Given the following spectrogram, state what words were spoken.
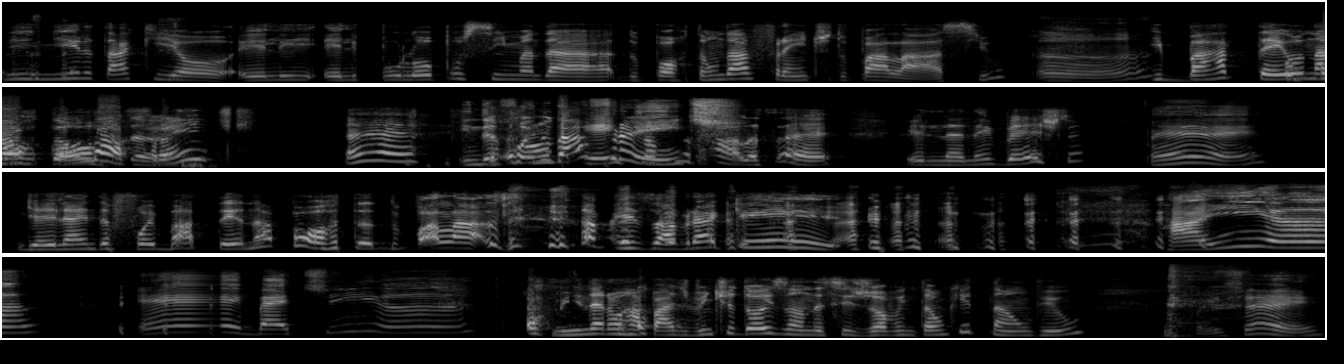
Menino tá aqui, ó, ele, ele pulou por cima da, do portão da frente do palácio ah. e bateu o na portão porta. da frente? É. Ainda foi no da frente. Fala, é. Ele não é nem besta. É. E ele ainda foi bater na porta do palácio. Fez, abre aqui. Rainha! Ei, Betinha! Menina era um rapaz de 22 anos, esse jovem tão que tão, viu? Pois é.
